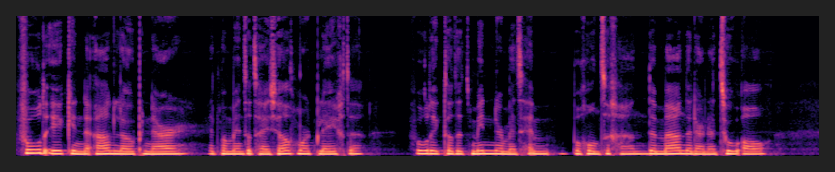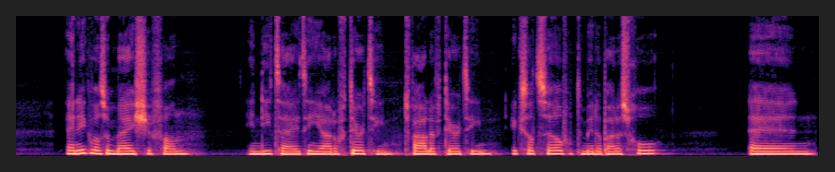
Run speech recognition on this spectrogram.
voelde ik in de aanloop naar het moment dat hij zelfmoord pleegde, voelde ik dat het minder met hem begon te gaan, de maanden daar naartoe al. En ik was een meisje van, in die tijd, een jaar of 13, 12, 13. Ik zat zelf op de middelbare school. En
